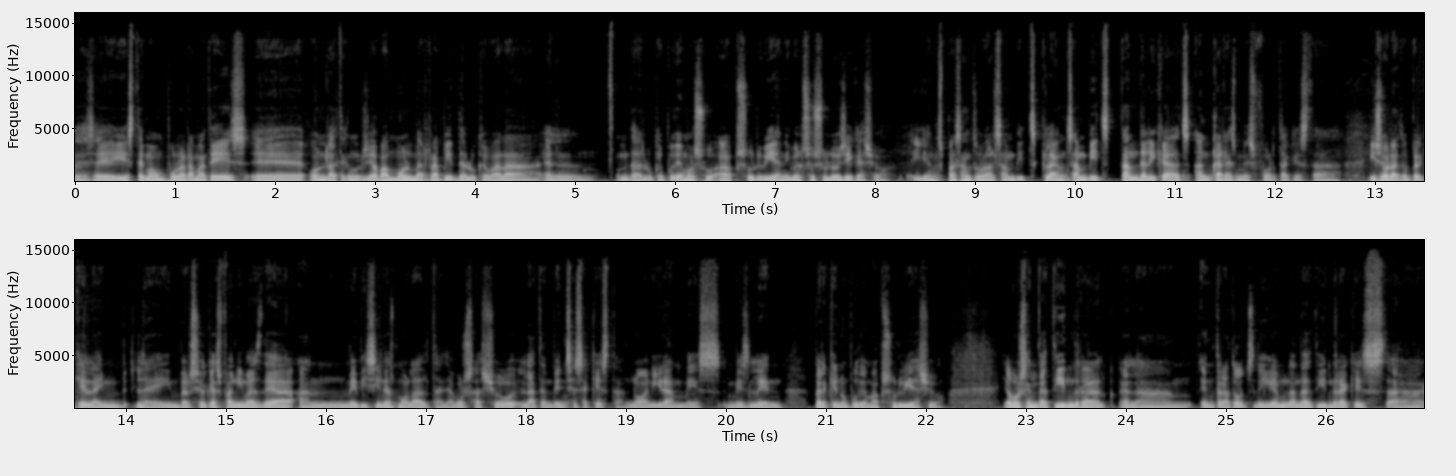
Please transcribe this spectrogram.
És a dir, estem a un punt ara mateix eh, on la tecnologia va molt més ràpid de lo que va la, el, de lo que podem absorbir a nivell sociològic això. I ens passa en tots els àmbits. Clar, en àmbits tan delicats encara és més forta aquesta... I sobretot perquè la, in la inversió que es fa en I+D en medicina és molt alta. Llavors això, la tendència és aquesta, no anirà més, més lent perquè no podem absorbir això. Llavors hem de tindre, la, entre tots, diguem-ne, hem de tindre aquest, uh,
